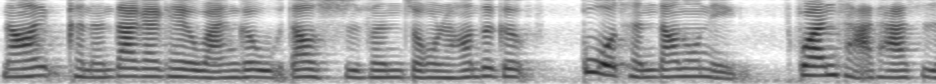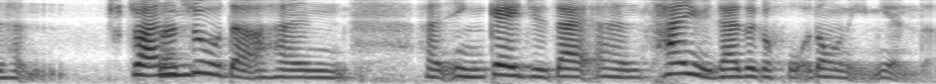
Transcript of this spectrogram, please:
然后可能大概可以玩个五到十分钟，然后这个过程当中你观察它是很专注的，很很 engage 在很参与在这个活动里面的，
